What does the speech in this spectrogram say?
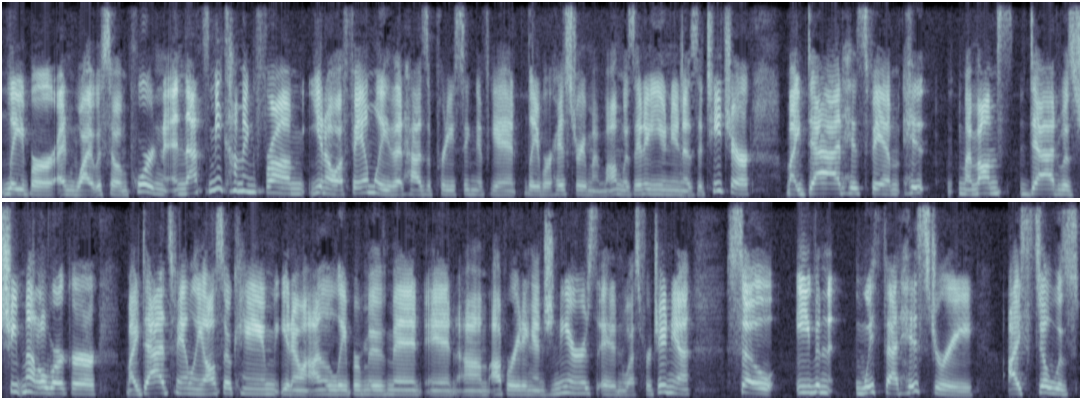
labor and why it was so important. And that's me coming from, you know, a family that has a pretty significant labor history. My mom was in a union as a teacher. My dad, his fam, his, my mom's dad was sheet metal worker. My dad's family also came, you know, of the labor movement and um, operating engineers in West Virginia. So even with that history, I still was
